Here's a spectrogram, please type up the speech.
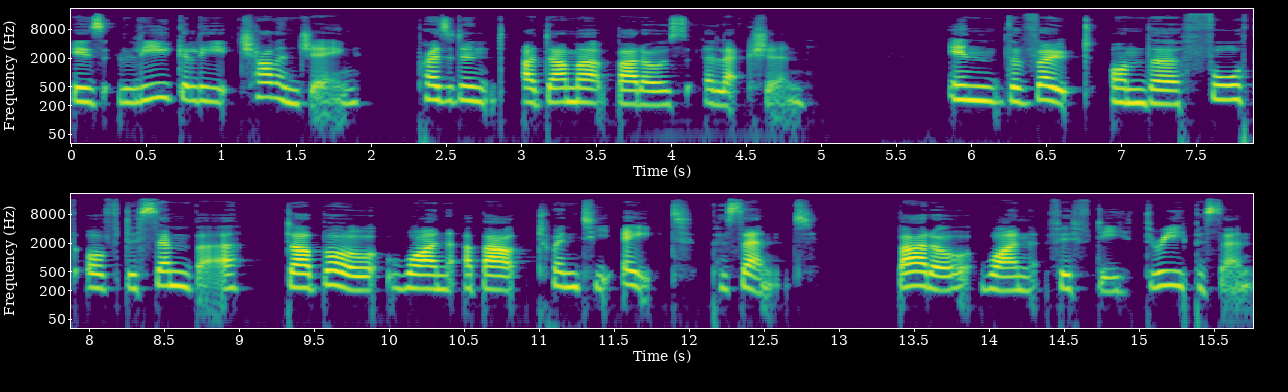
is legally challenging President Adama Barrow's election. In the vote on the 4th of December, Darboe won about 28%. Barrow won 53%.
